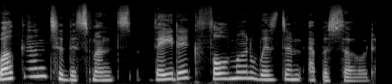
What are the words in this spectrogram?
Welcome to this month's Vedic Full Moon Wisdom episode.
